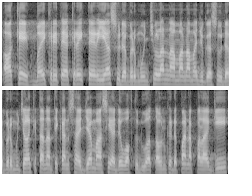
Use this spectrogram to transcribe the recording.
oke, baik kriteria-kriteria sudah bermunculan, nama-nama juga sudah bermunculan. Kita nantikan saja masih ada waktu dua tahun ke depan, apalagi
